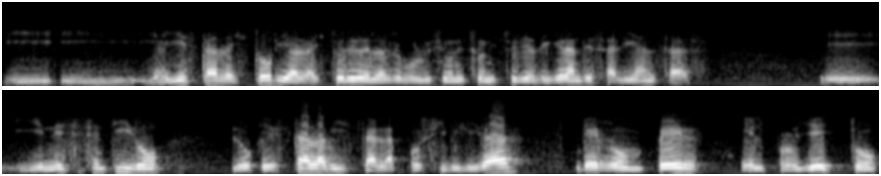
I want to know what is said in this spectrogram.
y, y, ahí está la historia, la historia de las revoluciones son historias de grandes alianzas. Eh, y en ese sentido, lo que está a la vista, la posibilidad de romper el proyecto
